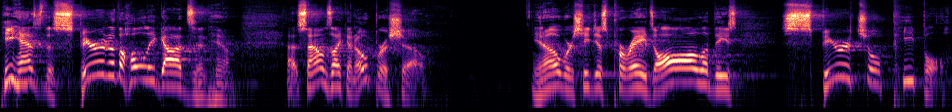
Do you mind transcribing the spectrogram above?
He has the spirit of the holy gods in him. That sounds like an Oprah show, you know, where she just parades all of these spiritual people.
